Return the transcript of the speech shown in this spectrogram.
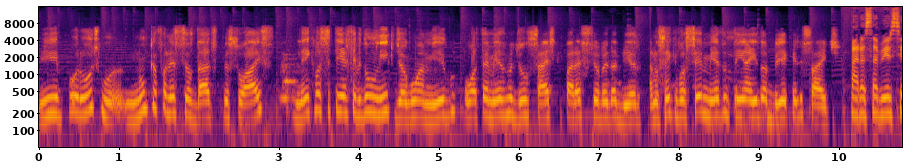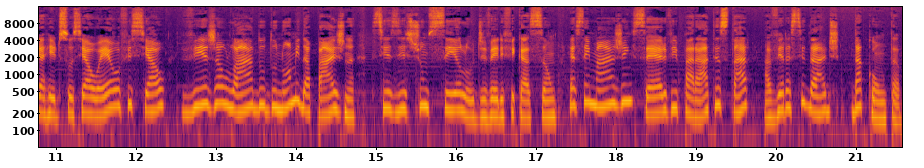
e, por último, nunca fornecer seus dados pessoais, nem que você tenha recebido um link de algum amigo ou até mesmo de um site que parece ser o verdadeiro, a não ser que você mesmo tenha ido abrir aquele site. Para saber se a rede social é oficial, veja ao lado do nome da página se existe um selo de verificação. Essa imagem serve para atestar a veracidade da conta.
